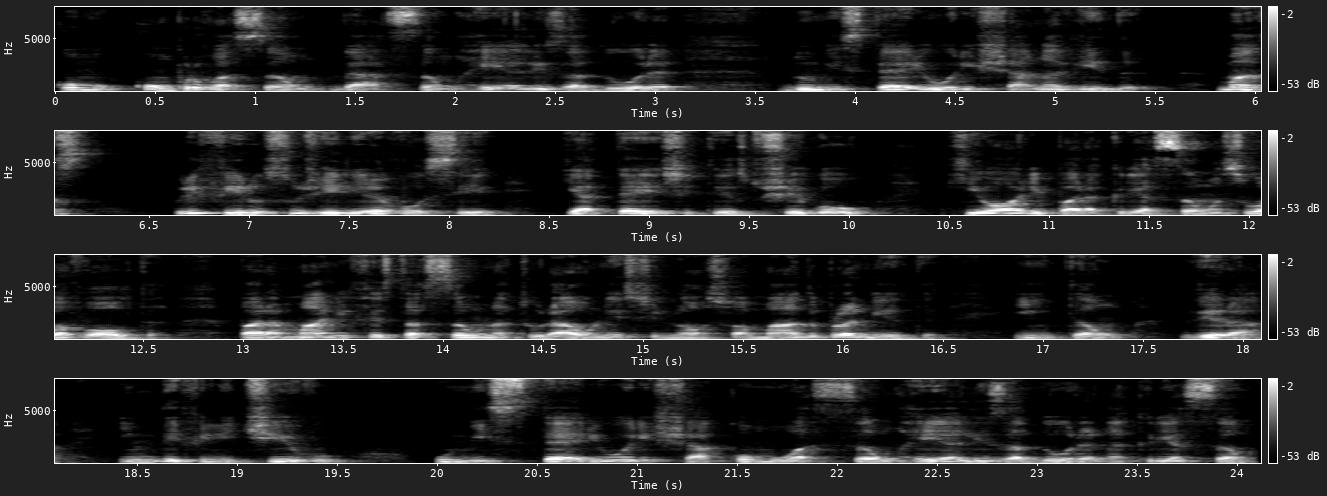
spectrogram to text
como comprovação da ação realizadora do mistério orixá na vida. Mas prefiro sugerir a você que até este texto chegou que olhe para a criação à sua volta, para manifestação natural neste nosso amado planeta, e então verá, em definitivo, o mistério orixá como ação realizadora na criação,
